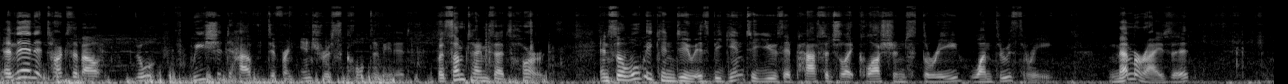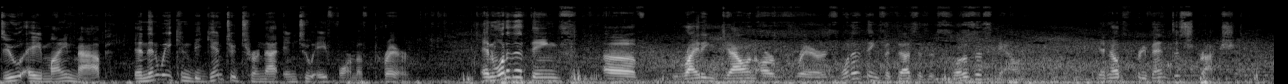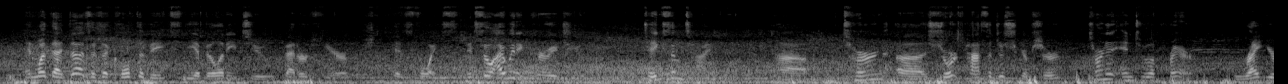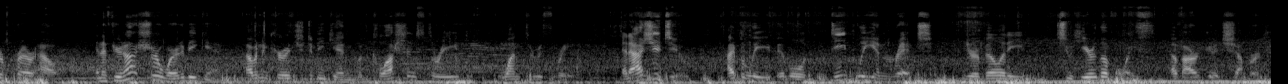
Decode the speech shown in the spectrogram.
And then it talks about well, we should have different interests cultivated, but sometimes that's hard. And so what we can do is begin to use a passage like Colossians 3, 1 through 3, memorize it, do a mind map, and then we can begin to turn that into a form of prayer. And one of the things of writing down our prayers, one of the things it does is it slows us down. It helps prevent distraction. And what that does is it cultivates the ability to better hear his voice. And so I would encourage you, take some time, uh, turn a short passage of scripture, turn it into a prayer. Write your prayer out. And if you're not sure where to begin, I would encourage you to begin with Colossians 3, 1 through 3. And as you do, I believe it will deeply enrich your ability to hear the voice of our Good Shepherd.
